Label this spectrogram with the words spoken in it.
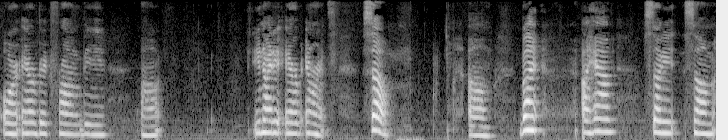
or Arabic from the uh, United Arab Emirates. So, um, but I have studied some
